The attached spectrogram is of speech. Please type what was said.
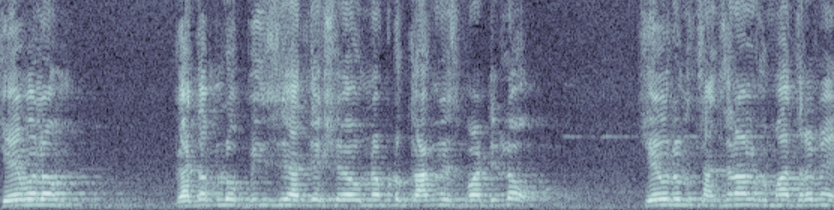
కేవలం గతంలో బీసీ అధ్యక్షుడిగా ఉన్నప్పుడు కాంగ్రెస్ పార్టీలో కేవలం సంచలనాలకు మాత్రమే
